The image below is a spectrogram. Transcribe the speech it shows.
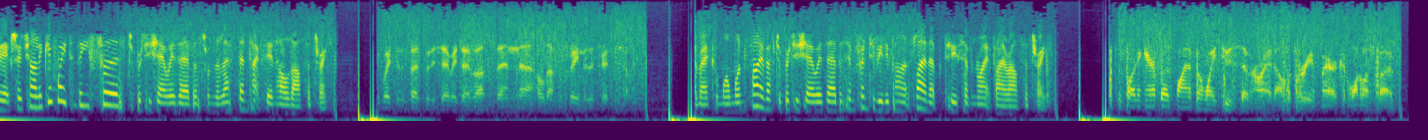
X-ray Charlie, give way to the first British Airways Airbus from the left, then taxi and hold Alpha 3 to the first British Airways Airbus, then uh, hold Alpha 3, mid is ready, Charlie. American one one five after British Airways Airbus in front of you departs, line up two seven right via Alpha three. Departing Airbus, line up on way 27 right, Alpha 3, American 115.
